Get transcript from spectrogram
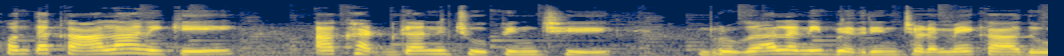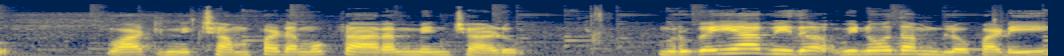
కొంతకాలానికి ఆ ఖడ్గాన్ని చూపించి మృగాలని బెదిరించడమే కాదు వాటిని చంపడము ప్రారంభించాడు. మృగయ్య విద వినోదంలో పడి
